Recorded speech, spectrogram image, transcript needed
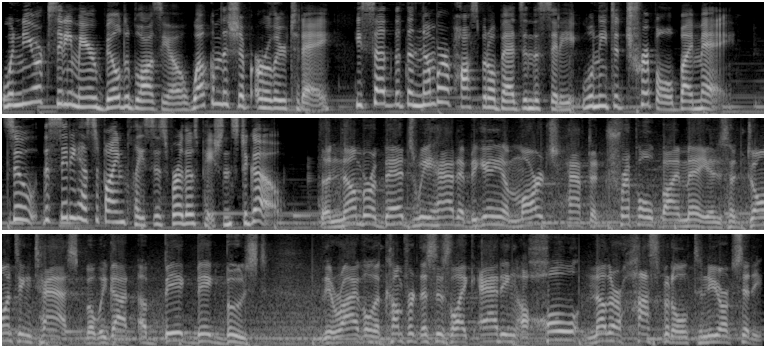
When New York City Mayor Bill de Blasio welcomed the ship earlier today, he said that the number of hospital beds in the city will need to triple by May. So the city has to find places for those patients to go. The number of beds we had at beginning of March have to triple by May. It is a daunting task, but we got a big, big boost. The arrival of the comfort, this is like adding a whole nother hospital to New York City.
